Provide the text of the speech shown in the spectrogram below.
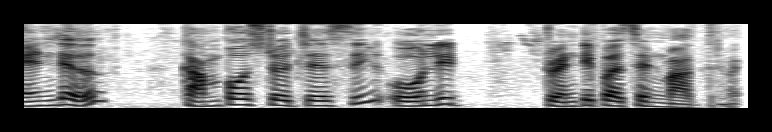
అండ్ కంపోస్ట్ వచ్చేసి ఓన్లీ ట్వంటీ పర్సెంట్ మాత్రమే.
